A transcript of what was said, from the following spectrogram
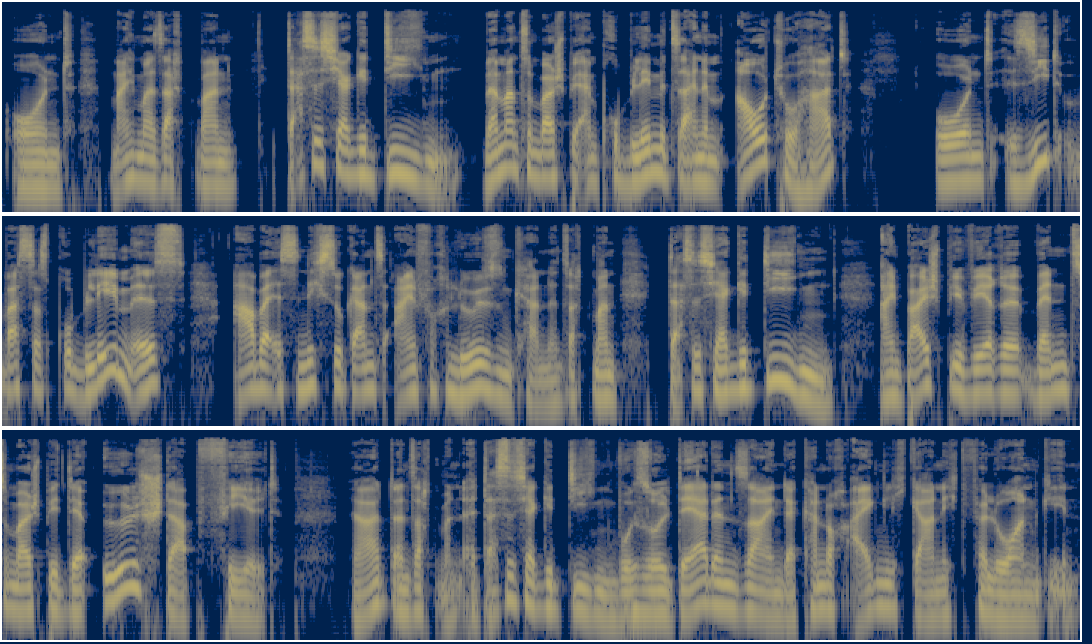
und manchmal sagt man, das ist ja gediegen. Wenn man zum Beispiel ein Problem mit seinem Auto hat, und sieht, was das Problem ist, aber es nicht so ganz einfach lösen kann. Dann sagt man, das ist ja gediegen. Ein Beispiel wäre, wenn zum Beispiel der Ölstab fehlt ja, dann sagt man, äh, das ist ja gediegen. Wo soll der denn sein? Der kann doch eigentlich gar nicht verloren gehen.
